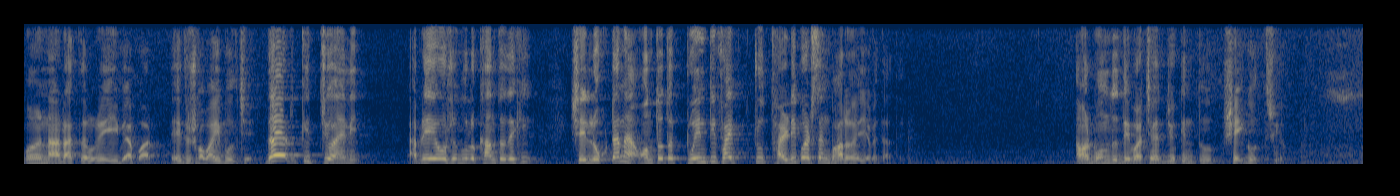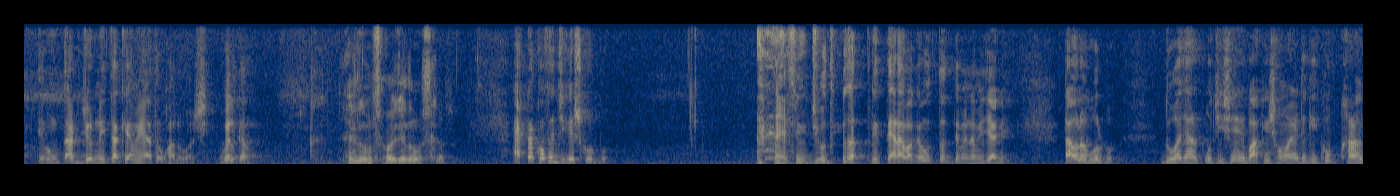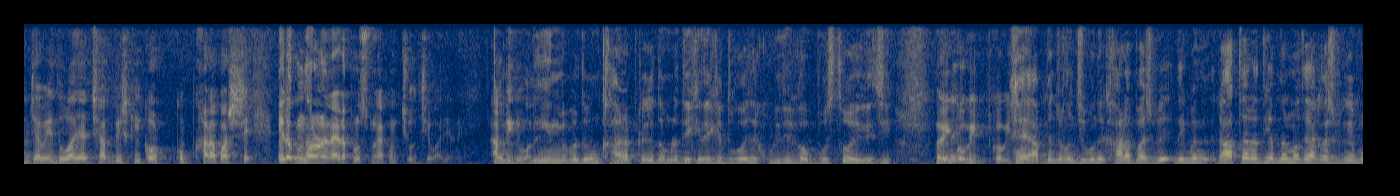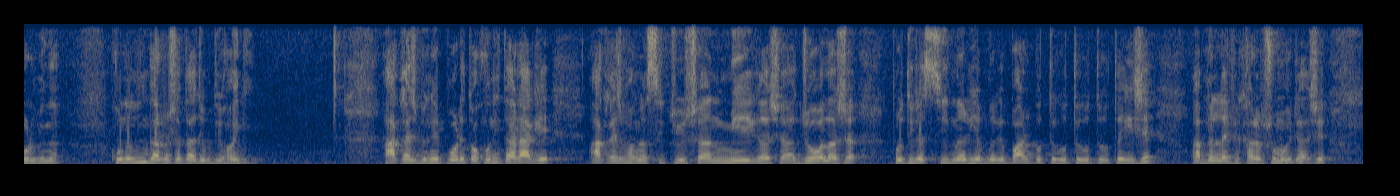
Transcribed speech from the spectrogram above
বলে না, ডাক্তার এই ব্যাপার, এই তো সবাই বলছে। ধর, কিচ্ছু হয়নি। আপনি এই ওষুধগুলো খান তো দেখি। সেই লোকটা না অন্তত twenty five to thirty percent ভালো হয়ে যাবে তাতে। আমার বন্ধু দেবাচার্য কিন্তু সেই গোত্রীয় এবং তার জন্যই তাকে আমি এত ভালোবাসি। ওয়েলকাম একদম সবাইকে নমস্কার। একটা কথা জিজ্ঞেস করব। যদিও আপনি তেরাবাকে উত্তর দেবেন আমি জানি। তাহলে বলব দু হাজার পঁচিশে বাকি সময়টা কি খুব খারাপ যাবে? দু হাজার ছাব্বিশ কি খুব খারাপ আসছে? এরকম ধরনের একটা প্রশ্ন এখন চলছে বাজারে। আপনি কি বলেন? মেন ব্যাপার দেখুন খারাপটাকে তো আমরা দেখে দেখে দু হাজার কুড়ি থেকে অভ্যস্ত হয়ে গেছি। মানে- কোভিড কোভিড হ্যাঁ আপনার যখন জীবনে খারাপ আসবে দেখবেন রাতারাতি আপনার মাথায় আকাশ ভেঙে পড়বে না। কোনোদিন কারোর সাথে আজ অব্দি হয়নি। আকাশ ভেঙে পড়ে তখনই তার আগে আকাশ ভাঙার সিচুয়েশান মেঘ আসা জল আসা প্রতিটা সিনারি আপনাকে পার করতে করতে করতে করতে এসে আপনার লাইফে খারাপ সময়টা আসে।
